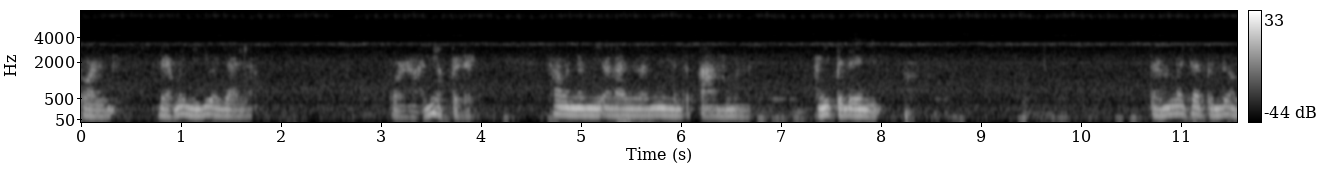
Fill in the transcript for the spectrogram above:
ปล่อยแบบไม่มีเยื่อใยแล้วปล่อยหายเงียบไปเลย ถ้ามันยังมีอะไรอะไรนี่มันจะตามมันอันนี้เป็นเองอีก แต่มันไม่ใช่เป็นเรื่อง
